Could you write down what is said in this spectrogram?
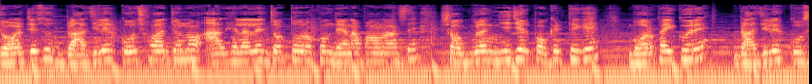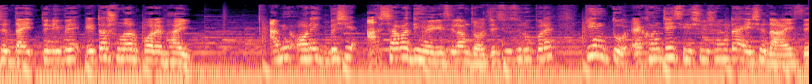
জর্জ জেসুস ব্রাজিলের কোচ হওয়ার জন্য আল হেলালের যত রকম দেনা পাওনা আছে, সবগুলা নিজের পকেট থেকে ভরপাই করে ব্রাজিলের কোচের দায়িত্ব নিবে। এটা শোনার পরে ভাই, আমি অনেক বেশি আশাবাদী হয়ে গেছিলাম জর্জ জেসুসের উপরে। কিন্তু এখন যে সিচুয়েশনটা এসে দাঁড়াইছে,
